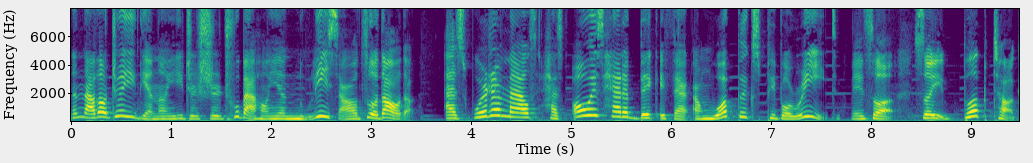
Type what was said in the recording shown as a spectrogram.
能拿到这一点呢，一直是出版行业努力想要做到的。As word of mouth has always had a big effect on what books people read。没错，所以 Book Talk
